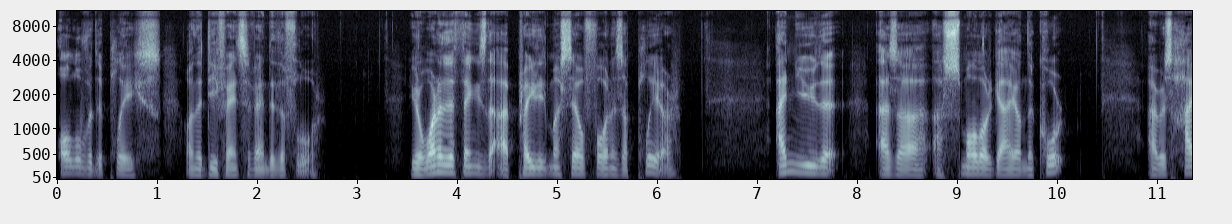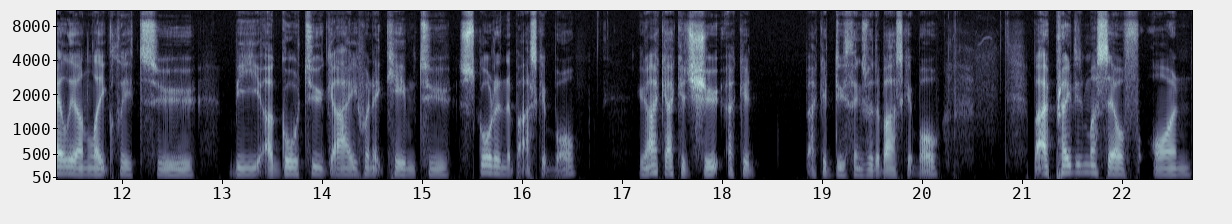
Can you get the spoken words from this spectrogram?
all over the place on the defensive end of the floor. You know, one of the things that I prided myself on as a player, I knew that as a, a smaller guy on the court, I was highly unlikely to be a go to guy when it came to scoring the basketball. You know, I, I could shoot, I could, I could do things with the basketball, but I prided myself on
